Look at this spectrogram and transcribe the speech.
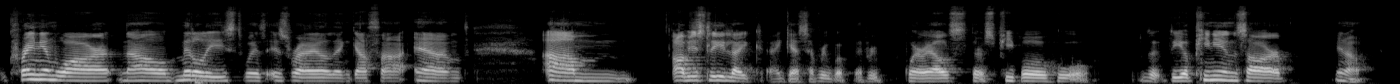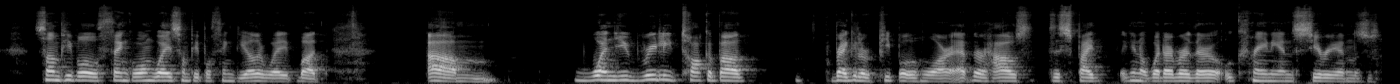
Ukrainian war, now Middle East with Israel and Gaza, and um, obviously, like I guess everywhere, every where else there's people who the, the opinions are, you know, some people think one way, some people think the other way. But um, when you really talk about regular people who are at their house, despite, you know, whatever they're Ukrainians, Syrians,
